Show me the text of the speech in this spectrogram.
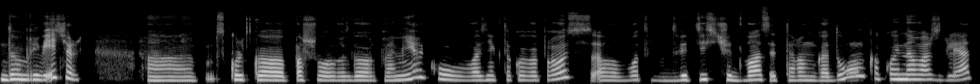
Добрый вечер. А, сколько пошел разговор про Америку, возник такой вопрос. А, вот в 2022 году, какой, на ваш взгляд,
